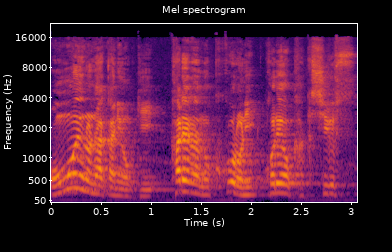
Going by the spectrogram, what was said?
思いの中に置き、彼らの心にこれを書き記す。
